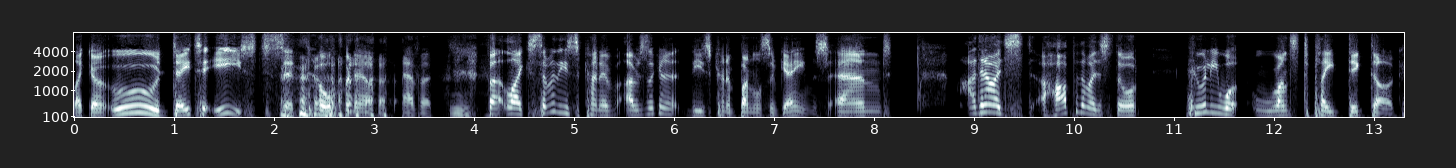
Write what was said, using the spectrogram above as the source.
like go, ooh, Data East said no one ever. Mm. But like some of these kind of, I was looking at these kind of bundles of games, and I don't know, I just half of them I just thought who really wa- wants to play Dig Dug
